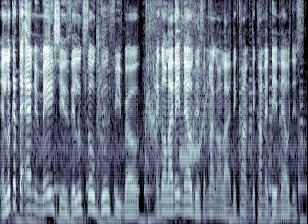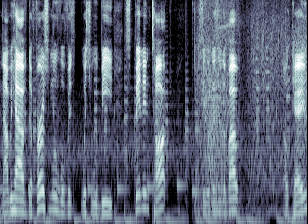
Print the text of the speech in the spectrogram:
And look at the animations. They look so goofy, bro. Ain't gonna lie, they nailed this. I'm not gonna lie. They kind they kind of did nail this. now we have the first move, which which will be spinning top. Let's see what this is about. Okay.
